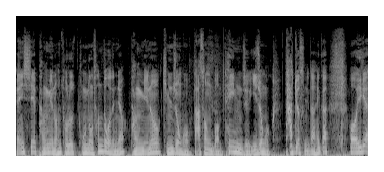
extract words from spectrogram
NC의 박민호 도로 동동 선두거든요. 박민호, 김종호, 나성범, 테임즈, 이종욱 다 뛰었습니다. 그러니까 어 이게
